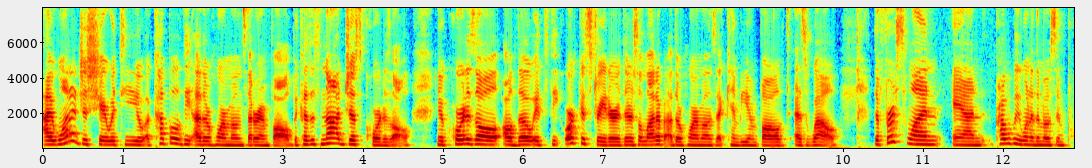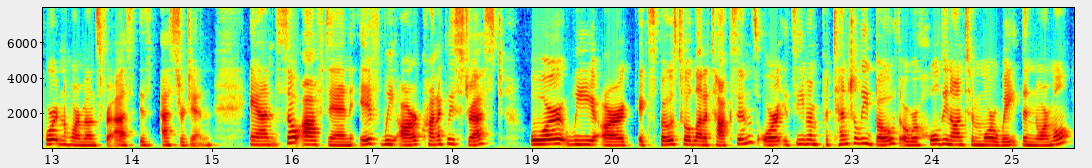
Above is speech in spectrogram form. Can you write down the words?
I want to just share with you a couple of the other hormones that are involved because it's not just cortisol. You know, cortisol, although it's the orchestrator, there's a lot of other hormones that can be involved as well. The first one, and probably one of the most important hormones for us, is estrogen. And so often, if we are chronically stressed or we are exposed to a lot of toxins, or it's even potentially both, or we're holding on to more weight than normal,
